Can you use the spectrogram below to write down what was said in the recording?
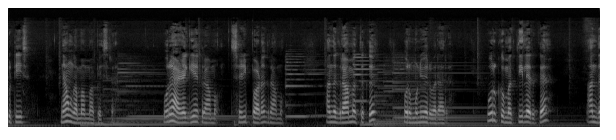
குட்டீஸ். நான் உங்கள் அம்மா அம்மா பேசுகிறேன் ஒரு அழகிய கிராமம் செழிப்பான கிராமம். அந்த கிராமத்துக்கு ஒரு முனிவர் வராரு. ஊருக்கு மத்தியில் இருக்க அந்த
